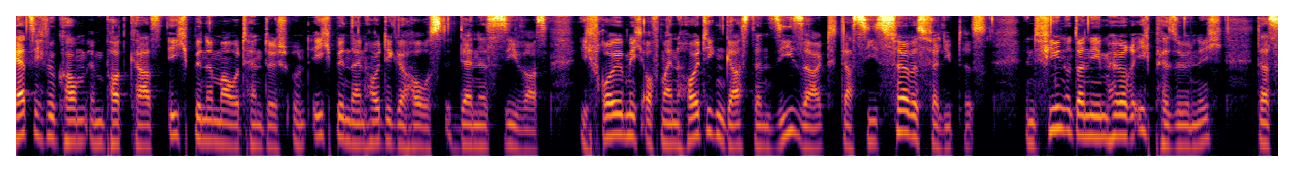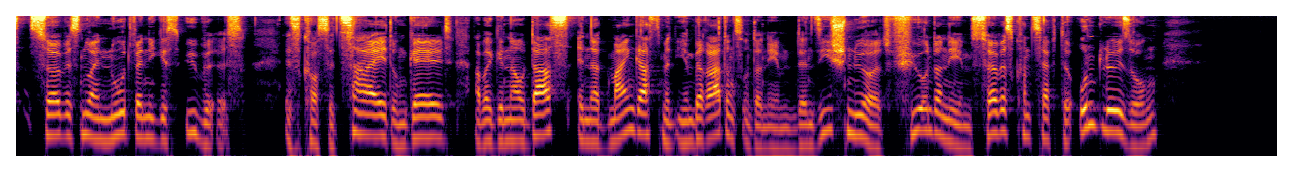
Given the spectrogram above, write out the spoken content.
Herzlich willkommen im Podcast Ich bin immer authentisch und ich bin dein heutiger Host Dennis Sievers. Ich freue mich auf meinen heutigen Gast, denn sie sagt, dass sie serviceverliebt ist. In vielen Unternehmen höre ich persönlich, dass Service nur ein notwendiges Übel ist. Es kostet Zeit und Geld, aber genau das ändert mein Gast mit ihrem Beratungsunternehmen, denn sie schnürt für Unternehmen Servicekonzepte und Lösungen,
